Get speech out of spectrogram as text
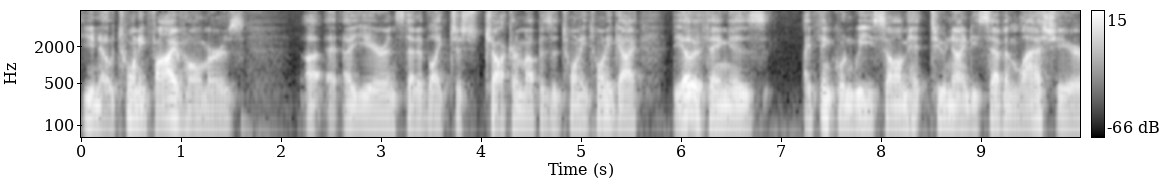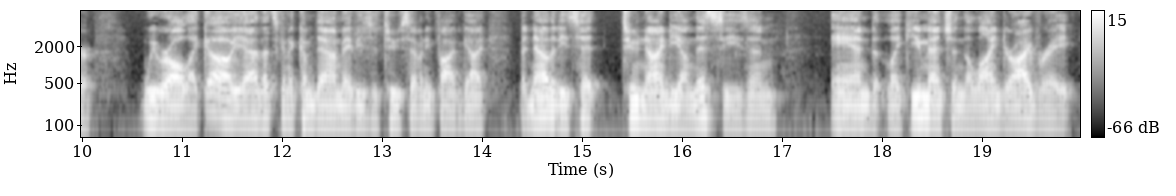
you know 25 homers a, a year instead of like just chalking him up as a 2020 guy. The other thing is, I think when we saw him hit 297 last year, we were all like, oh, yeah, that's going to come down. Maybe he's a 275 guy. But now that he's hit 290 on this season, and like you mentioned, the line drive rate,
